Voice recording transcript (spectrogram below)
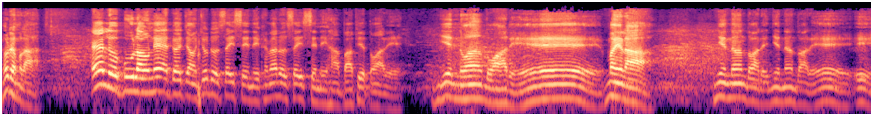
ဟုတ်တယ်မလားအဲ့လိုပူလောင်တဲ့အတွက်ကြောင့်ကျွတ်တို့စိတ်စင်နေခင်ဗျားတို့စိတ်စင်နေဟာဘာဖြစ်သွားတယ်ညစ်နွမ်းသွားတယ်မှန်လားညစ်နွမ်းသွားတယ်ညစ်နွမ်းသွားတယ်အေး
